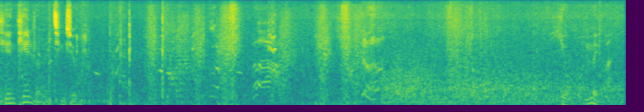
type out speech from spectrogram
天天惹人清修，有完没完？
